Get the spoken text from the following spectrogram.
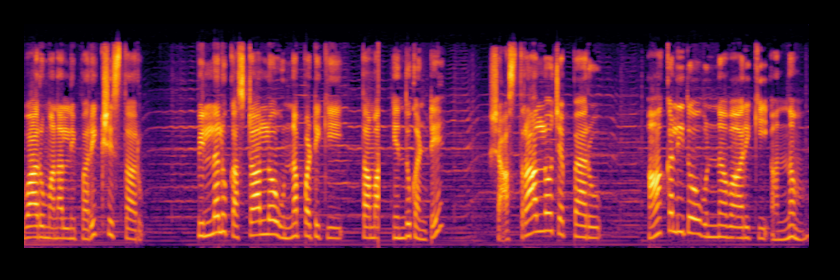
వారు మనల్ని పరీక్షిస్తారు. పిల్లలు కష్టాల్లో ఉన్నప్పటికీ తమ ఎందుకంటే శాస్త్రాల్లో చెప్పారు ఆకలితో ఉన్నవారికి అన్నం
